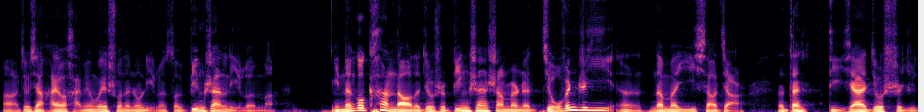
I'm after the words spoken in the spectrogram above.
啊，就像还有海明威说的那种理论，所谓冰山理论嘛。你能够看到的就是冰山上面的九分之一，嗯，那么一小角儿，呃，但底下就是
